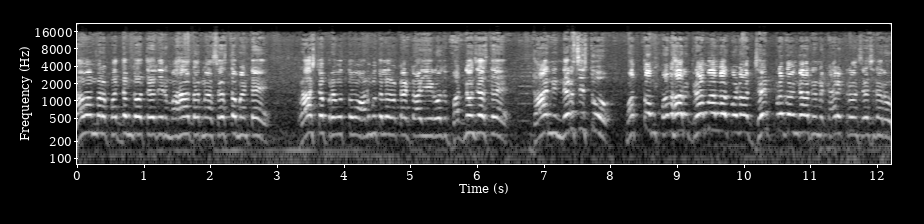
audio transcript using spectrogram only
నవంబర్ పద్దెనిమిదవ తేదీన మహాధర్నా చేస్తామంటే రాష్ట్ర ప్రభుత్వం అనుమతులు ఇవ్వకుండా ఈ రోజు భగ్నం చేస్తే దాన్ని నిరసిస్తూ మొత్తం పదహారు గ్రామాల్లో కూడా జయప్రదంగా నిన్న కార్యక్రమం చేసినారు.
